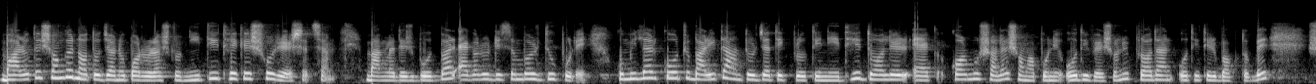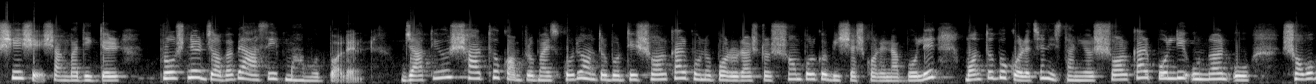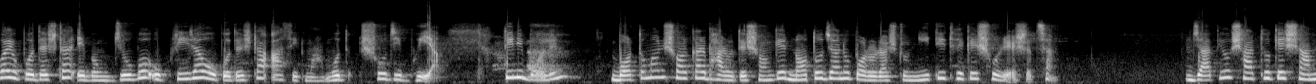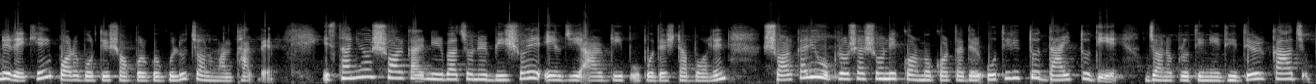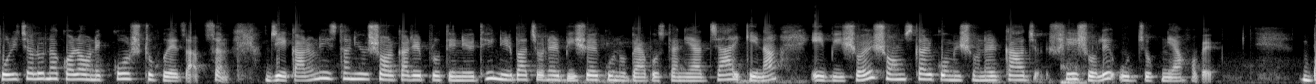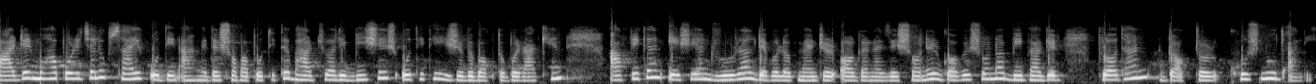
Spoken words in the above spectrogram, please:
ভারতের সঙ্গে নতজানু পররাষ্ট্র নীতি থেকে সরে এসেছে। বাংলাদেশ বুধবার এগারো ডিসেম্বর দুপুরে কুমিল্লার কোর্ট বাড়িতে আন্তর্জাতিক প্রতিনিধি দলের এক কর্মশালার সমাপনী অধিবেশনে প্রধান অতিথির বক্তব্যে শেষে সাংবাদিকদের প্রশ্নের জবাবে আসিফ মাহমুদ বলেন, জাতীয় স্বার্থ কম্প্রোমাইজ করে অন্তর্বর্তী সরকার কোনো পররাষ্ট্র সম্পর্ক বিশ্বাস করে না বলে মন্তব্য করেছেন স্থানীয় সরকার পল্লী উন্নয়ন ও সমবায় উপদেষ্টা এবং যুব ও ক্রীড়া উপদেষ্টা আসিফ মাহমুদ সজীব ভুইয়া। তিনি বলেন, বর্তমান সরকার ভারতের সঙ্গে নতজানু পররাষ্ট্র নীতি থেকে সরে এসেছে। জাতীয় স্বার্থকে সামনে রেখে পরবর্তী সম্পর্কগুলো চলমান থাকবে। স্থানীয় সরকার নির্বাচনের বিষয়ে এলজিআরডিপ উপদেষ্টা বলেন, সরকারি ও প্রশাসনিক কর্মকর্তাদের অতিরিক্ত দায়িত্ব দিয়ে জনপ্রতিনিধিদের কাজ পরিচালনা করা অনেক কষ্ট হয়ে যাচ্ছে। যে কারণে স্থানীয় সরকারের প্রতিনিধি নির্বাচনের বিষয়ে কোনো ব্যবস্থা নেওয়া যায় কিনা, এ বিষয়ে সংস্কার কমিশনের কাজ শেষ হলে উদ্যোগ নেওয়া হবে। বার্ডের মহাপরিচালক সাইফ উদ্দিন আহমেদের সভাপতিতে ভার্চুয়ালি বিশেষ অতিথি হিসেবে বক্তব্য রাখেন আফ্রিকান এশিয়ান রুরাল ডেভেলপমেন্টের অর্গানাইজেশনের গবেষণা বিভাগের প্রধান ডক্টর খুশনুদ আলী।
